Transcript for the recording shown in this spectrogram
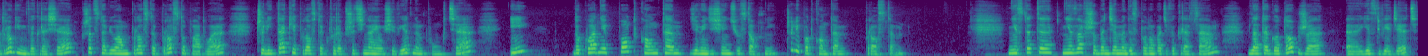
drugim wykresie przedstawiłam proste prostopadłe, czyli takie proste, które przecinają się w jednym punkcie i dokładnie pod kątem 90 stopni, czyli pod kątem prostym. Niestety nie zawsze będziemy dysponować wykresem, dlatego dobrze e, jest wiedzieć,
